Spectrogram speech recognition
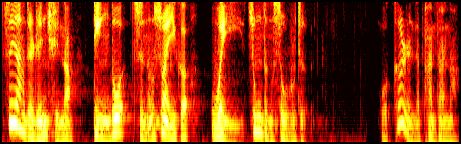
这样的人群呢，顶多只能算一个伪中等收入者。我个人的判断呢，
